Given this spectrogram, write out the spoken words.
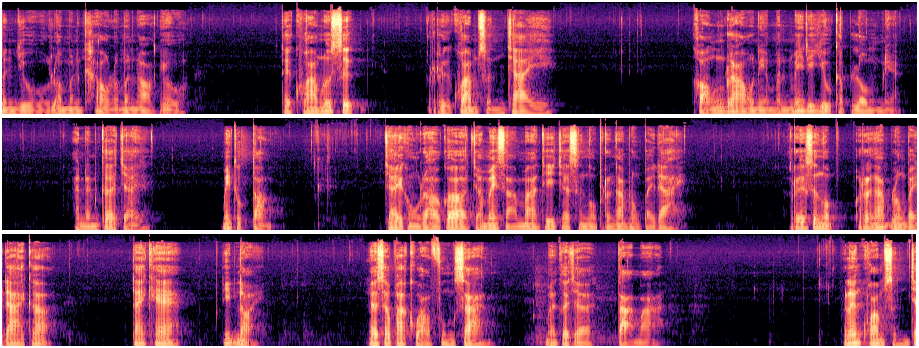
มันอยู่ ลมมันเข้าลมมันออกอยู่ แต่ความรู้สึกหรือความสนใจ ของเราเนี่ยมันไม่ได้อยู่กับลมเนี่ยอันนั้นก็จะไม่ถูกต้อง ใจของเราก็จะไม่สามารถที่จะสงบระงับลงไปได้ หรือสงบระงับลงไปได้ก็ได้แค่นิดหน่อย แล้วสักพักความฟุ้งซ่านมันก็จะตามมา เพราะฉะนั้นความสนใจ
